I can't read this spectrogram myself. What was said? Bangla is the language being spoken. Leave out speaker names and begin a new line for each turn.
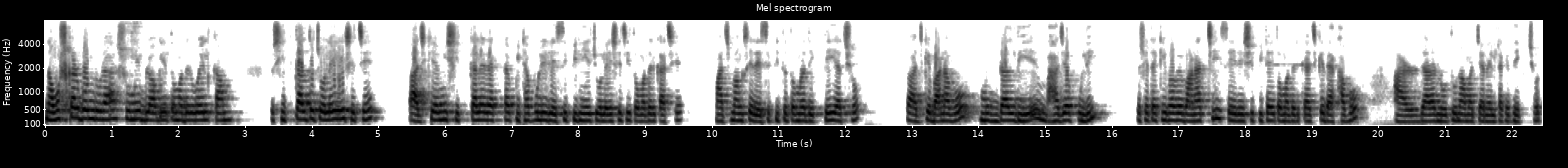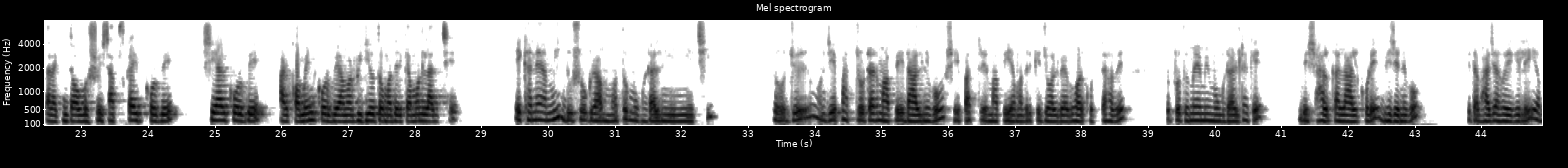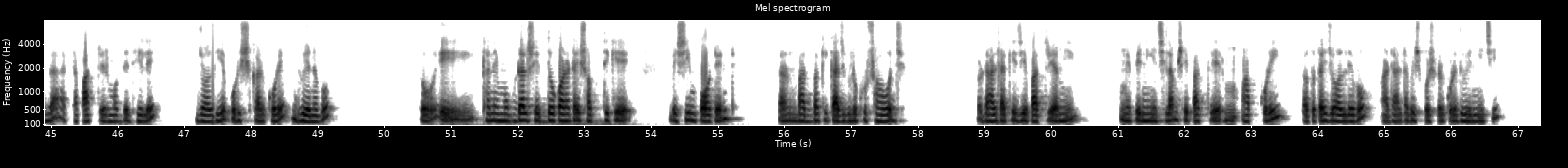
নমস্কার বন্ধুরা, সুমি ব্লগে তোমাদের ওয়েলকাম তো শীতকাল তো চলেই এসেছে, তো আজকে আমি শীতকালের একটা পিঠাপুলির রেসিপি নিয়ে চলে এসেছি তোমাদের কাছে। মাছ মাংসের রেসিপি তো তোমরা দেখতেই আছো। তো আজকে বানাবো মুগ ডাল দিয়ে ভাজা পুলি। তো সেটা কীভাবে বানাচ্ছি সেই রেসিপিটাই তোমাদেরকে আজকে দেখাবো। আর যারা নতুন আমার চ্যানেলটাকে দেখছ, তারা কিন্তু অবশ্যই সাবস্ক্রাইব করবে শেয়ার করবে, আর কমেন্ট করবে আমার ভিডিও তোমাদের কেমন লাগছে। এখানে আমি দুশো গ্রাম মতো মুগ ডাল নিয়ে নিয়েছি। তো যে যে পাত্রটার মাপে ডাল নিব, সেই পাত্রের মাপেই আমাদেরকে জল ব্যবহার করতে হবে। তো প্রথমে আমি মুগ ডালটাকে বেশ হালকা লাল করে ভেজে নেব। এটা ভাজা হয়ে গেলেই আমরা একটা পাত্রের মধ্যে ঢেলে জল দিয়ে পরিষ্কার করে ধুয়ে নেব। তো এইখানে মুগ ডাল সেদ্ধ করাটাই সব থেকে বেশি ইম্পর্টেন্ট কারণ বাদবাকি কাজগুলো খুব সহজ। ডালটাকে যে পাত্রে আমি মেপে নিয়েছিলাম, সেই পাত্রের মাপ করেই ততটাই জল দেব। আর ডালটা বেশ পরিষ্কার করে ধুয়ে নিয়েছি।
